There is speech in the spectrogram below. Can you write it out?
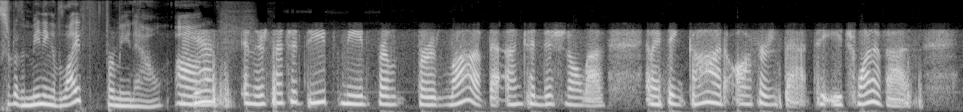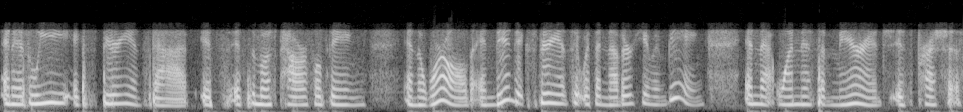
sort of the meaning of life for me now. Um, yes, and there's such a deep need for for love, that unconditional love, and I think God offers that to each one of us. And as we experience that, it's it's the most powerful thing in the world and then to experience it with another human being in that oneness of marriage is precious.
